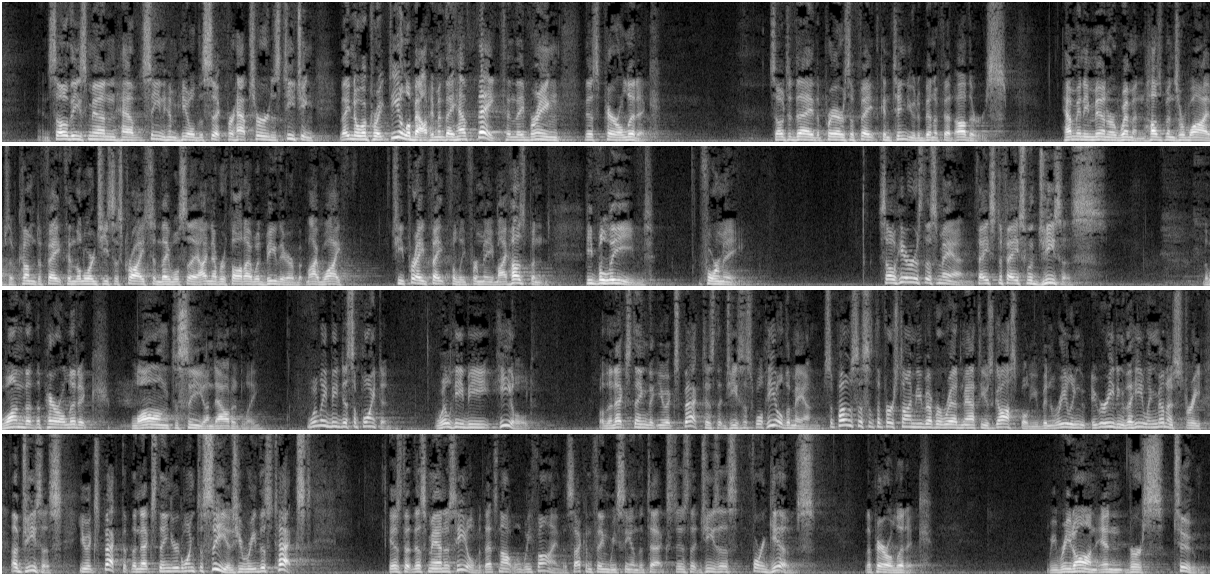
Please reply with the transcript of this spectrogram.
And so these men have seen him heal the sick, perhaps heard his teaching. They know a great deal about him and they have faith and they bring this paralytic. So today, the prayers of faith continue to benefit others. How many men or women, husbands or wives, have come to faith in the Lord Jesus Christ and they will say, I never thought I would be there, but my wife, she prayed faithfully for me. My husband, he believed for me. So here is this man, face to face with Jesus, the one that the paralytic longed to see, undoubtedly. Will he be disappointed? Will he be healed? Well, the next thing that you expect is that Jesus will heal the man. Suppose this is the first time you've ever read Matthew's gospel. You've been reading, reading, the healing ministry of Jesus. You expect that the next thing you're going to see as you read this text is that this man is healed, but that's not what we find. The second thing we see in the text is that Jesus forgives the paralytic. We read on in verse 2.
